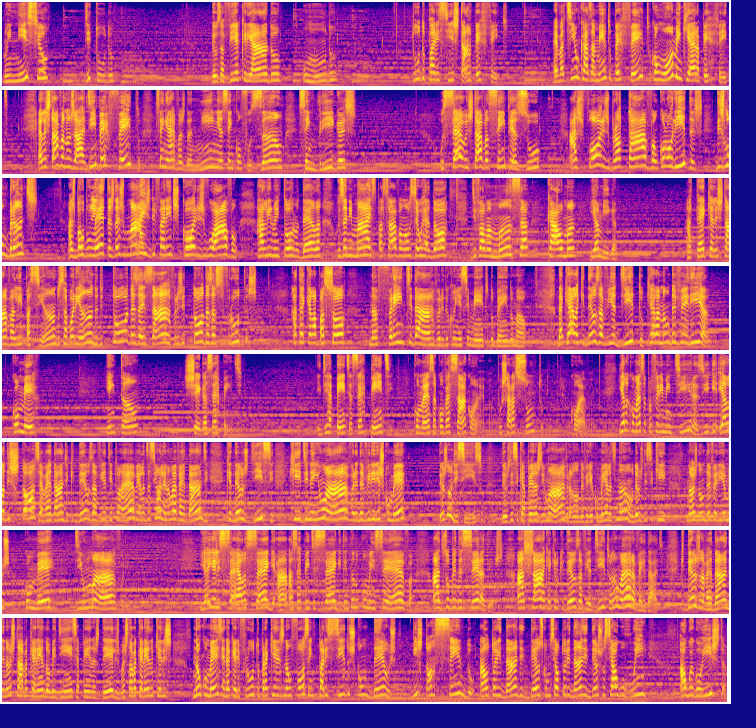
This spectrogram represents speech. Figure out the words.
no início de tudo, Deus havia criado o mundo, tudo parecia estar perfeito. Eva tinha um casamento perfeito com um homem que era perfeito. Ela estava no jardim perfeito, sem ervas daninhas, sem confusão, sem brigas. O céu estava sempre azul, as flores brotavam coloridas, deslumbrantes. As borboletas das mais diferentes cores voavam ali no entorno dela. Os animais passavam ao seu redor de forma mansa, calma e amiga. Até que ela estava ali passeando, saboreando de todas as árvores, de todas as frutas. Até que ela passou na frente da árvore do conhecimento do bem e do mal. Daquela que Deus havia dito que ela não deveria comer. E então chega a serpente. E de repente a serpente começa a conversar com Eva, puxar assunto com Eva. E ela começa a proferir mentiras e, e, ela distorce a verdade que Deus havia dito a Eva. E ela diz assim: Olha, não é verdade que Deus disse que de nenhuma árvore deverias comer? Deus não disse isso. Deus disse que apenas de uma árvore ela não deveria comer. Ela diz: Não, Deus disse que nós não deveríamos comer de uma árvore. E aí ele, ela segue, a, a serpente segue, tentando convencer Eva a desobedecer a Deus, a achar que aquilo que Deus havia dito não era verdade. Que Deus, na verdade, não estava querendo a obediência apenas deles, mas estava querendo que eles não comessem daquele fruto para que eles não fossem parecidos com Deus, distorcendo a autoridade de Deus, como se a autoridade de Deus fosse algo ruim, algo egoísta.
